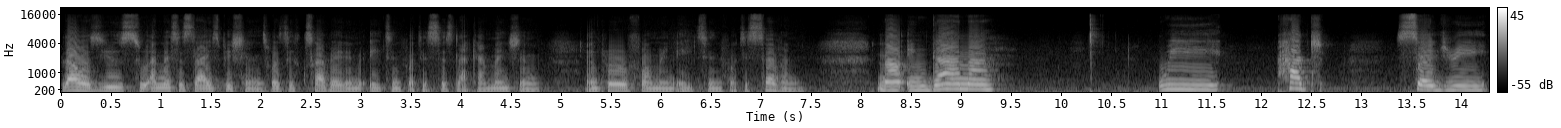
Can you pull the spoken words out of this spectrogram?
that was used to anesthetize patients was discovered in 1846, like I mentioned, and chloroform in 1847. Now in Ghana, we had surgery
